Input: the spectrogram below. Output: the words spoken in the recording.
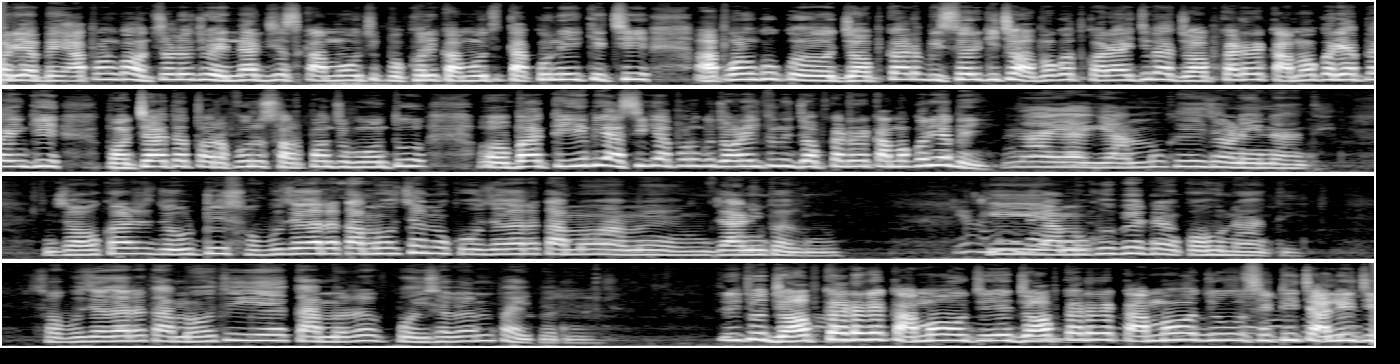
କରିବା ପାଇଁ ଆପଣଙ୍କ ଅଞ୍ଚଳରେ ଯେଉଁ ଏନ୍ଆର୍ଜିଏସ୍ କାମ ହେଉଛି ପୋଖରୀ କାମ ହେଉଛି ତାକୁ ନେଇ କିଛି ଆପଣଙ୍କୁ ଜବ୍ କାର୍ଡ଼ ବିଷୟରେ କିଛି ଅବଗତ କରାଯାଇଛି ବା ଜବ୍ କାର୍ଡ଼ରେ କାମ କରିବା ପାଇଁ କି ପଞ୍ଚାୟତ ତରଫରୁ ସରପଞ୍ଚ ହୁଅନ୍ତୁ ବା କିଏ ବି ଆସିକି ଆପଣଙ୍କୁ ଜଣେଇଛନ୍ତି ଜବ୍ କାର୍ଡ଼ରେ କାମ କରିବା ପାଇଁ ନାଇଁ ଆଜ୍ଞା ଆମକୁ କେହି ଜଣେଇ ନାହାନ୍ତି ଜବ୍ କାର୍ଡ଼ ଯେଉଁଠି ସବୁ ଜାଗାରେ କାମ ହେଉଛି ଆମେ କେଉଁ ଜାଗାରେ କାମ ଆମେ ଜାଣିପାରୁନୁ କି ଆମକୁ ବି କହୁନାହାନ୍ତି ସବୁ ଜାଗାରେ କାମ ହେଉଛି ଇଏ କାମର ପଇସା ବି ଆମେ ପାଇପାରୁନୁ ଏ ଯେଉଁ ଜବ୍ କାର୍ଡ଼ରେ କାମ ହେଉଛି ଏ ଜବ୍ କାର୍ଡ଼ରେ କାମ ଯେଉଁ ସେଠି ଚାଲିଛି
